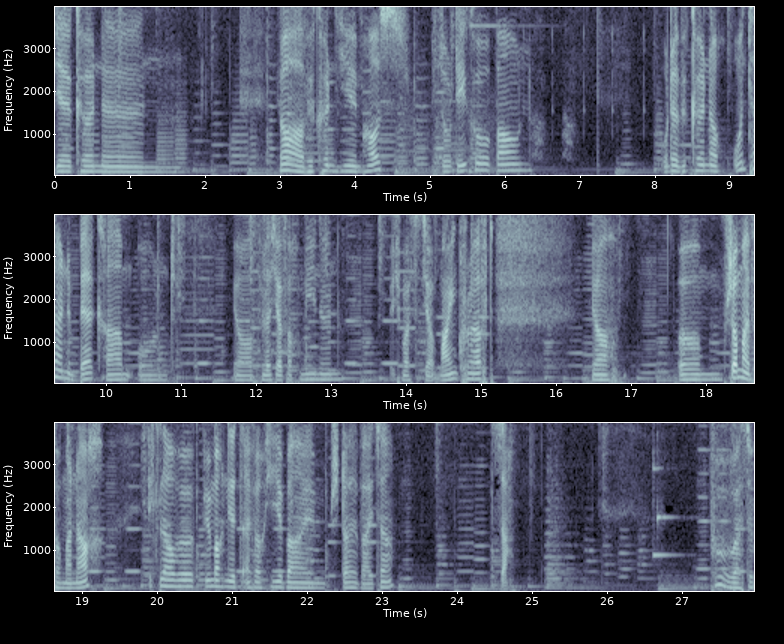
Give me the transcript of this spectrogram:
Wir können, ja, wir können hier im Haus so Deko bauen. Oder wir können auch unter einem Berg graben und, ja, vielleicht einfach Minen. Ich weiß es ja, Minecraft. Ja, ähm, schauen wir einfach mal nach. Ich glaube, wir machen jetzt einfach hier beim Stall weiter. So. Puh, also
